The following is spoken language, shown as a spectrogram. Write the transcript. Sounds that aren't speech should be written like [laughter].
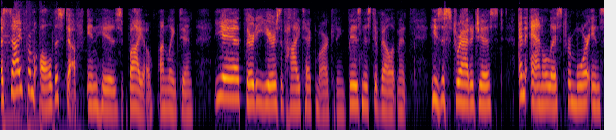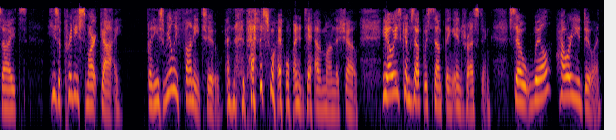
Aside from all the stuff in his bio on LinkedIn, yeah, 30 years of high tech marketing, business development. He's a strategist, an analyst for Moor Insights. He's a pretty smart guy, but he's really funny too. [laughs] And that's why I wanted to have him on the show. He always comes up with something interesting. So, Will, how are you doing?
